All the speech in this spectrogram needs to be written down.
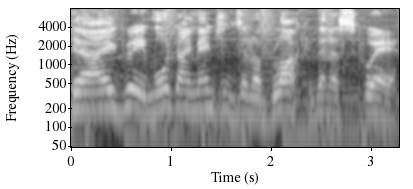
Yeah, I agree. More dimensions in a block than a square.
